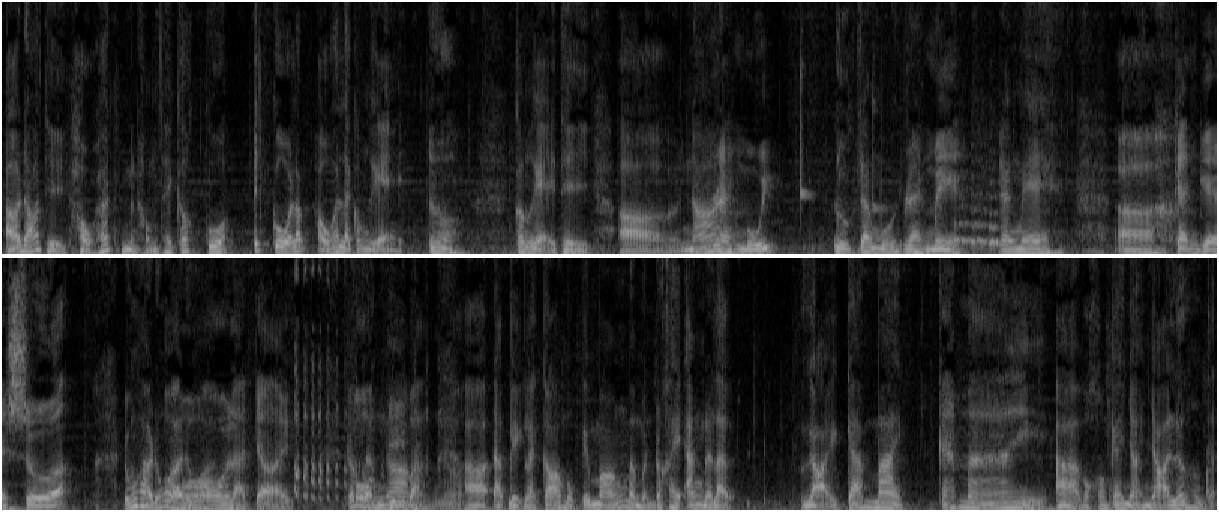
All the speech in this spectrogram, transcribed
Ở đó thì hầu hết mình không thấy có cua ít cua lắm hầu hết là con ghẹ. Ờ, con ghẹ thì ờ, nó Rang muối. Được rang muối. Rang me. Rang me Ờ, Can ghẹ sữa. Đúng rồi đúng rồi đúng rồi. Là trời. Rất Còn là ngon. bằng nữa. Ờ, đặc biệt là có một cái món mà mình rất hay ăn đó là gỏi cá mai. Cá mai. À một con cá nhỏ nhỏ lớn hơn cái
